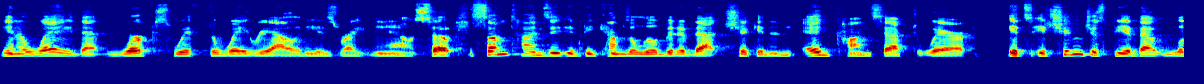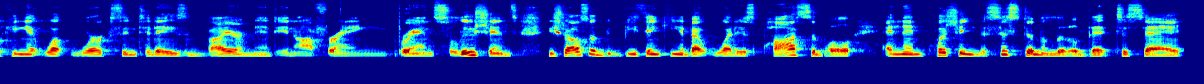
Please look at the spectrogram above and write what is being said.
in a way that works with the way reality is right now? So sometimes it, becomes a little bit of that chicken and egg concept where it's, it shouldn't just be about looking at what works in today's environment in offering brand solutions. You should also be thinking about what is possible and then pushing the system a little bit to say,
